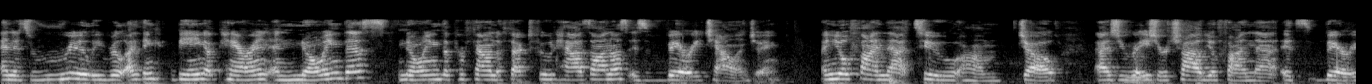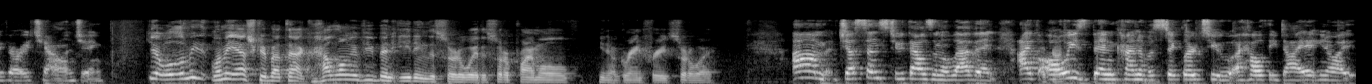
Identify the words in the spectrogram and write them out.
and it's really really i think being a parent and knowing this knowing the profound effect food has on us is very challenging and you'll find that too um, joe as you raise your child you'll find that it's very very challenging Yeah, well, let me let me ask you about that. How long have you been eating this sort of way, this sort of primal, you know, grain-free sort of way? Um, just since 2011, I've always been kind of a stickler to a healthy diet. You know, I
